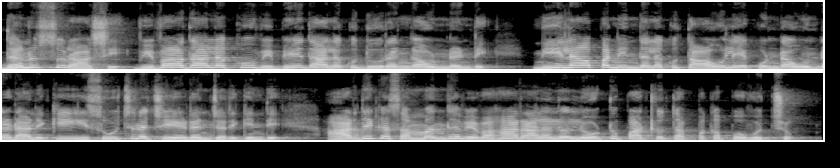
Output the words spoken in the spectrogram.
ధనుస్సు రాశి. వివాదాలకు విభేదాలకు దూరంగా ఉండండి. నీలాప నిందలకు తావు లేకుండా ఉండడానికి ఈ సూచన చేయడం జరిగింది. ఆర్థిక సంబంధ వ్యవహారాలలో లోటుపాట్లు తప్పకపోవచ్చు.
